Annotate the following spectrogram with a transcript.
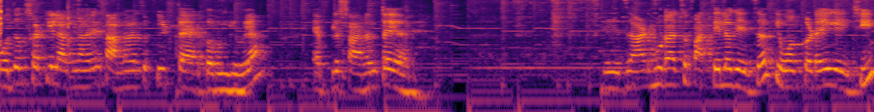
मोदकसाठी लागणारे तांदळाचं पीठ तयार करून घेऊया. हे आपलं सारण तयार आहे. हे जाडबुडाचं पातेलं घ्यायचं किंवा कढई घ्यायची.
